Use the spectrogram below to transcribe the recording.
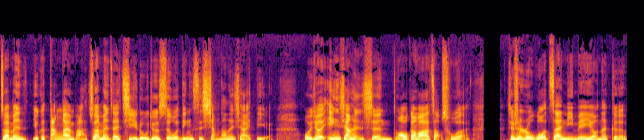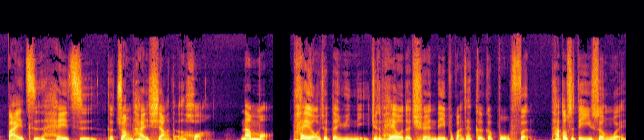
专门有个档案吧，专门在记录，就是我临时想到的一些 idea，我就印象很深。然后我刚把它找出来，就是如果在你没有那个白纸黑字的状态下的话，那么。配偶就等于你，就是配偶的权利，不管在各个部分，他都是第一顺位，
